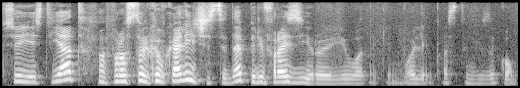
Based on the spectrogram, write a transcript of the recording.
все есть яд, вопрос только в количестве, да, перефразирую его таким более простым языком.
